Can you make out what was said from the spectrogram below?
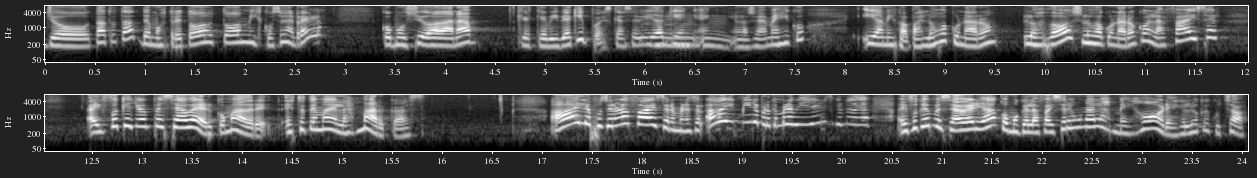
yo, ta, ta, ta, demostré todo, todas mis cosas en regla, como ciudadana que, que vive aquí, pues, que hace vida aquí en, en, en la Ciudad de México, y a mis papás los vacunaron, los dos los vacunaron con la Pfizer. Ahí fue que yo empecé a ver, comadre, este tema de las marcas. Ay, le pusieron la Pfizer en Venezuela. Ay, mira, pero qué maravilla. Ahí fue que empecé a ver ya como que la Pfizer es una de las mejores, es lo que escuchaba.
